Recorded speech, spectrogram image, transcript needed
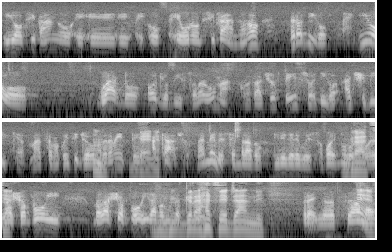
i gol si fanno e- e- e- o, e o non si fanno, no? Però dico, io guardo, oggi ho visto la Roma, come faccio spesso, e dico, ah ci picchia, mazza, ma questi giocano Mm, veramente bene. a calcio. Ma a me mi è sembrato di vedere questo, poi non lo so, Grazie. e lascio a voi, ma lascio a voi la valutazione. grazie Gianni ringraziamo Eh.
